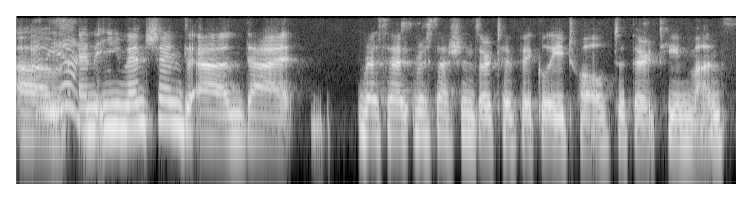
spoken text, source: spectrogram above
Oh, um, oh, yeah. And you mentioned um, that recessions are typically 12 to 13 months.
